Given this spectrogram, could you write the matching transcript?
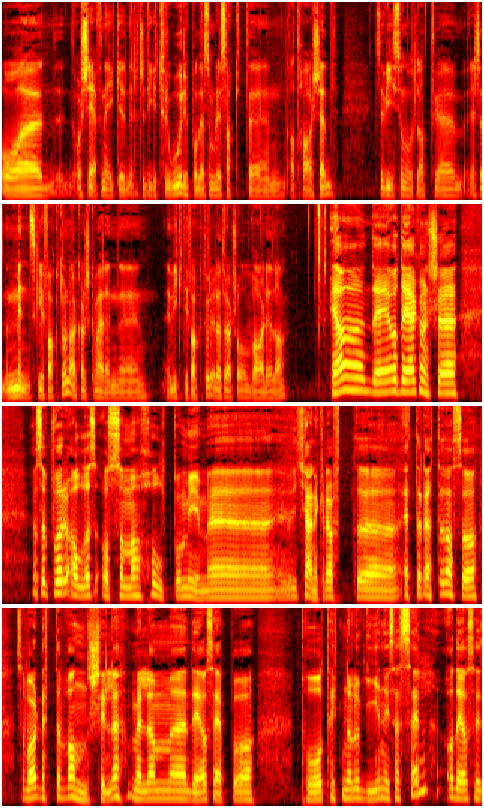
Og, og sjefene ikke, rett og slett ikke tror på det som blir sagt uh, at har skjedd. Så det viser jo noe til at uh, den menneskelige faktoren da, kanskje kan være en, uh, en viktig faktor. Eller at hvert fall var det da. Ja, det, og det er kanskje Altså For alle oss som har holdt på mye med kjernekraft uh, etter dette, da, så, så, var dette vannskillet mellom det å se på, på, teknologien i seg selv, og det å se,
